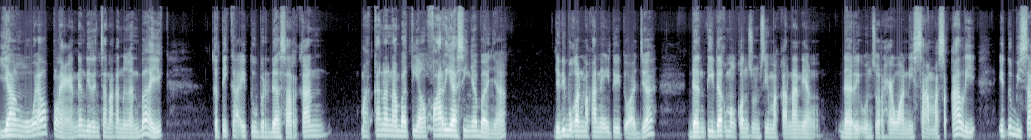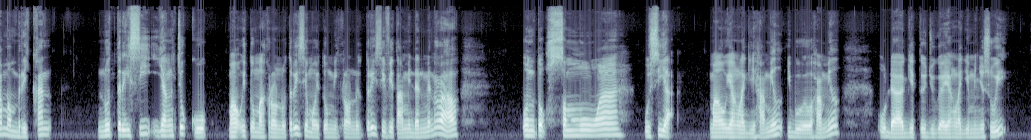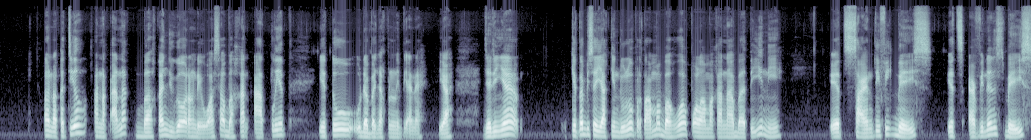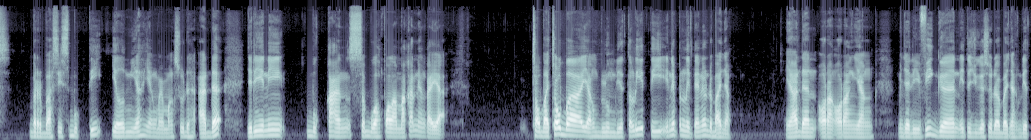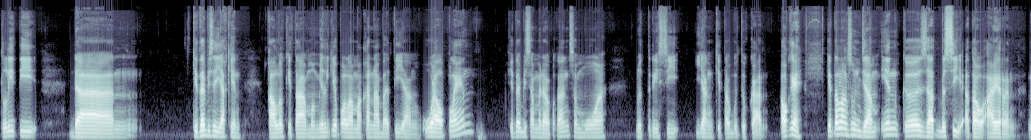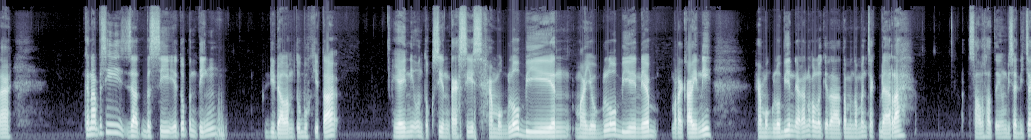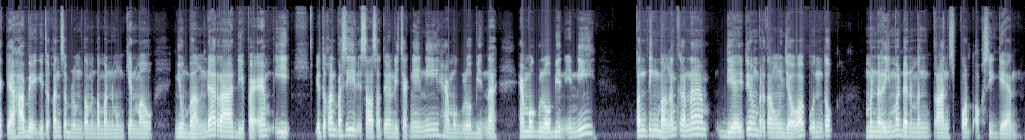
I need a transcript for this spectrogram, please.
yang well planned, yang direncanakan dengan baik, ketika itu berdasarkan makanan nabati yang variasinya banyak, jadi bukan makannya itu-itu aja, dan tidak mengkonsumsi makanan yang dari unsur hewani sama sekali, itu bisa memberikan nutrisi yang cukup, mau itu makronutrisi, mau itu mikronutrisi, vitamin dan mineral untuk semua usia. Mau yang lagi hamil, ibu hamil, udah gitu juga yang lagi menyusui, anak kecil, anak-anak, bahkan juga orang dewasa, bahkan atlet itu udah banyak penelitiannya ya. Jadinya kita bisa yakin dulu pertama bahwa pola makan nabati ini it's scientific base, it's evidence base berbasis bukti ilmiah yang memang sudah ada. Jadi ini bukan sebuah pola makan yang kayak coba-coba yang belum diteliti. Ini penelitiannya udah banyak. Ya, dan orang-orang yang menjadi vegan itu juga sudah banyak diteliti dan kita bisa yakin kalau kita memiliki pola makan nabati yang well planned, kita bisa mendapatkan semua nutrisi yang kita butuhkan. Oke, kita langsung jump in ke zat besi atau iron. Nah, kenapa sih zat besi itu penting di dalam tubuh kita? Ya ini untuk sintesis hemoglobin, myoglobin ya. Mereka ini hemoglobin ya kan kalau kita teman-teman cek darah salah satu yang bisa dicek ya HB gitu kan sebelum teman-teman mungkin mau nyumbang darah di PMI itu kan pasti salah satu yang diceknya ini hemoglobin. Nah, hemoglobin ini penting banget karena dia itu yang bertanggung jawab untuk menerima dan mentransport oksigen.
